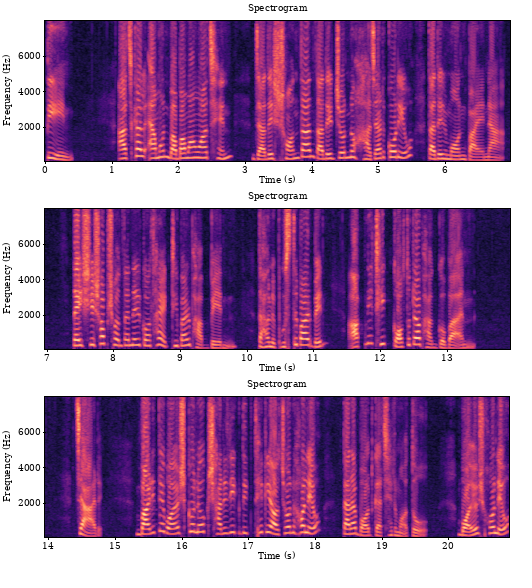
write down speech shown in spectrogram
তিন, আজকাল এমন বাবা মাও আছেন যাদের সন্তান তাদের জন্য হাজার করেও তাদের মন পায় না। তাই সেসব সন্তানের কথা একটিবার ভাববেন। তাহলে বুঝতে পারবেন আপনি ঠিক কতটা ভাগ্যবান। চার, বাড়িতে বয়স্ক লোক শারীরিক দিক থেকে অচল হলেও তারা বটগাছের মতো। বয়স হলেও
